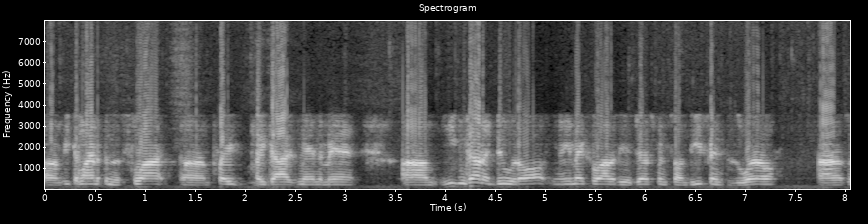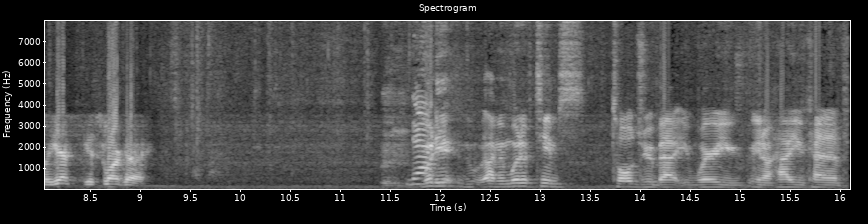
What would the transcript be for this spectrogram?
Um, he can line up in the slot, um, play play guys man to man. Um, he can kind of do it all. You know, he makes a lot of the adjustments on defense as well. Uh, so yes, he's a smart guy. Nat, What do you? I mean, what if teams told you about where you you know how you kind of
